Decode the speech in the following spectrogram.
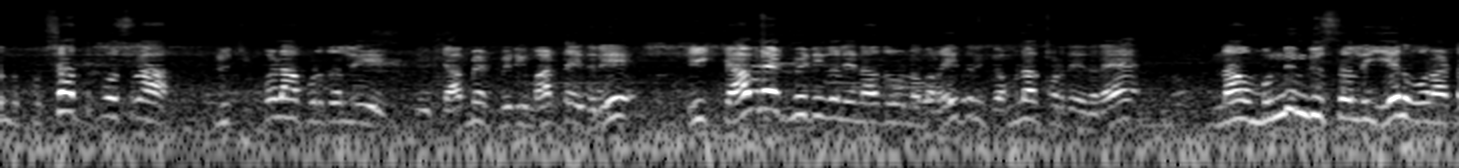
ಒಂದು ಪುರುಷಾರ್ಥಕ್ಕೋಸ್ಕರ ನೀವು ಚಿಕ್ಕಬಳ್ಳಾಪುರದಲ್ಲಿ ನೀವು ಕ್ಯಾಬಿನೆಟ್ ಮೀಟಿಂಗ್ ಮಾಡ್ತಾ ಇದ್ದೀರಿ? ಈ ಕ್ಯಾಬಿನೆಟ್ ಮೀಟಿಂಗ್ ಅಲ್ಲಿ ಏನಾದ್ರು ನಮ್ಮ ರೈತರಿಗೆ ಗಮನ ಕೊಡದೇ ಇದ್ರೆ ನಾವು ಮುಂದಿನ ದಿವಸದಲ್ಲಿ ಏನು ಹೋರಾಟ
